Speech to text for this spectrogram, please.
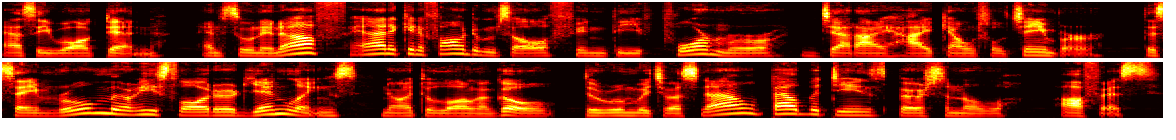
as he walked in, and soon enough, Anakin found himself in the former Jedi High Council chamber, the same room where he slaughtered younglings not too long ago, the room which was now Palpatine's personal office.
